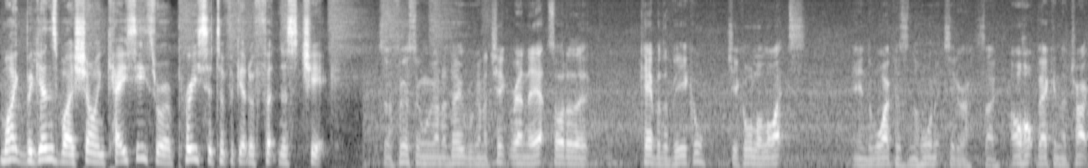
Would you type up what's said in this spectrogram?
Mike begins by showing Casey through a pre-certificate of fitness check. So the first thing we're going to do, we're going to check around the outside of the cab of the vehicle, check all the lights and the wipers and the horn, etc. So I'll hop back in the truck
